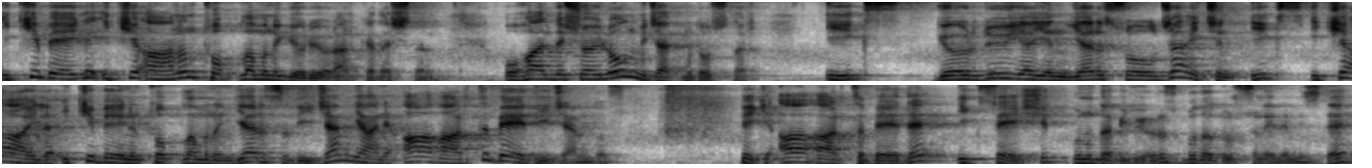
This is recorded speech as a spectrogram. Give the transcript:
2B ile 2A'nın toplamını görüyor arkadaşlarım. O halde şöyle olmayacak mı dostlar? X gördüğü yayın yarısı olacağı için X 2A ile 2B'nin toplamının yarısı diyeceğim. Yani A artı B diyeceğim dostum. Peki A artı B de X'e eşit. Bunu da biliyoruz. Bu da dursun elimizde.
